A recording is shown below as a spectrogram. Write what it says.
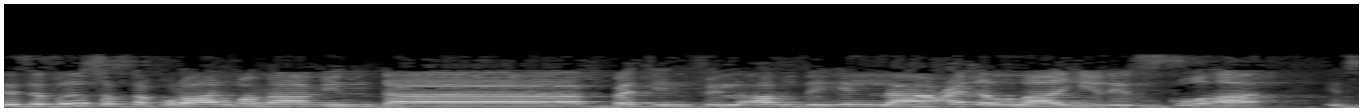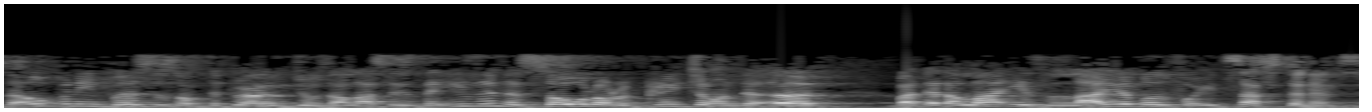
There's a verse of the Quran, وَمَا مِن دَابَّةٍ فِي الْأَرْضِ إِلَّا عَلَى اللَّهِ رِزْقُهَا It's the opening verses of the 12 juz. Allah says, there isn't a soul or a creature on the earth but that Allah is liable for its sustenance.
